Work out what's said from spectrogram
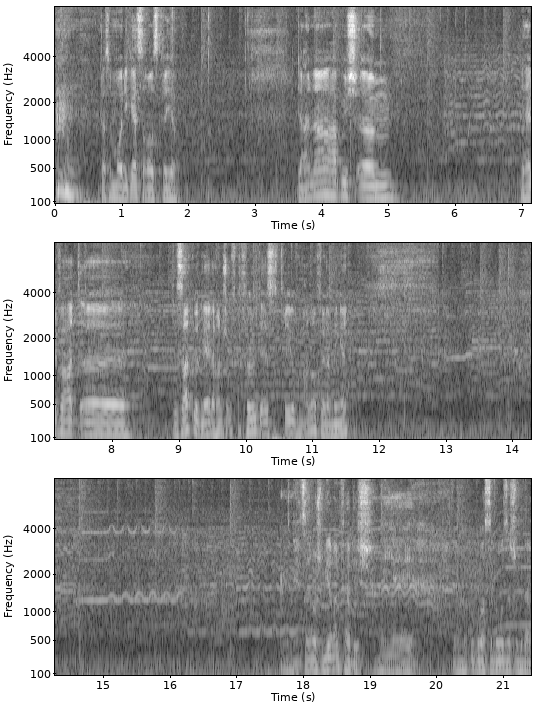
dass wir mal die Gäste rauskriegen. Der andere habe ich, ähm, der Helfer hat, äh, das Saatgut leer, der hat schon aufgefüllt, der ist dreh auf dem anderen Filtermenge. Jetzt sind wir schon wieder fertig. Eieiei. Dann mal gucken, was da los ist schon wieder.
